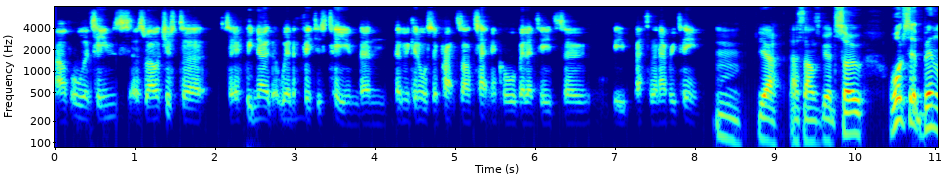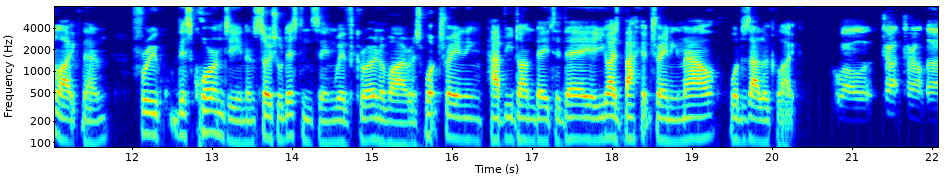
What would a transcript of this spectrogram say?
out of all the teams as well. Just to so if we know that we're the fittest team, then then we can also practice our technical ability to be better than every team. Mm, yeah, that sounds good. So, what's it been like then? Through this quarantine and social distancing with coronavirus? What training have you done day to day? Are you guys back at training now? What does that look like? Well, throughout, the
